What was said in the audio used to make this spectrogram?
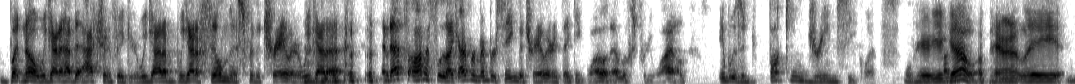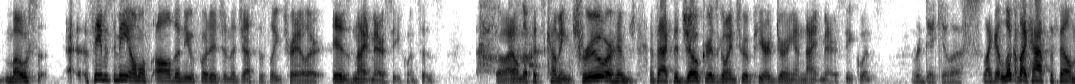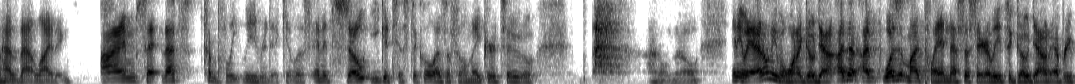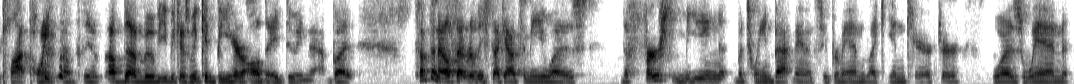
But no, we got to have the action figure. We gotta we gotta film this for the trailer. We gotta, and that's honestly like I remember seeing the trailer and thinking, "Whoa, that looks pretty wild." It was a fucking dream sequence. Well, here you go. Apparently, most it seems to me almost all the new footage in the Justice League trailer is nightmare sequences. So I don't know if it's coming true or him. In fact, the Joker is going to appear during a nightmare sequence. Ridiculous. Like it looks like half the film has that lighting. I'm saying that's completely ridiculous, and it's so egotistical as a filmmaker to. I don't know. Anyway, I don't even want to go down. I, I wasn't my plan necessarily to go down every plot point of the of the movie because we could be here all day doing that. But something else that really stuck out to me was the first meeting between Batman and Superman, like in character, was when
